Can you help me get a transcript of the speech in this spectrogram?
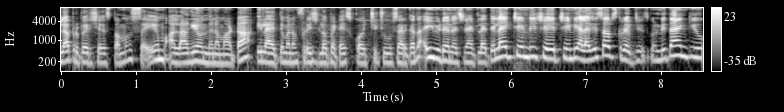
ఎలా ప్రిపేర్ చేస్తామో సేమ్ అలాగే ఉందన్నమాట. ఇలా అయితే మనం ఫ్రిడ్జ్లో పెట్టేసుకోవచ్చు చూసారు కదా. ఈ వీడియో నచ్చినట్లయితే లైక్ చేయండి షేర్ చేయండి అలాగే సబ్స్క్రైబ్ చేసుకోండి. థ్యాంక్ యూ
